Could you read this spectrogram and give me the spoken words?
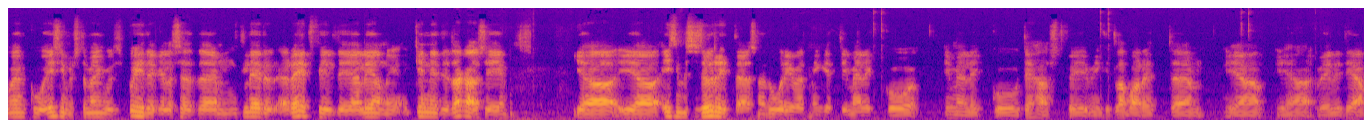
mängu esimeste mängude siis põhitegelased äh, Claire Redfieldi ja Leon Kennedy tagasi. ja, ja esimeses õrritajas nad uurivad mingit imelikku, imelikku tehast või mingit laborit äh, ja, ja veel ei tea,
